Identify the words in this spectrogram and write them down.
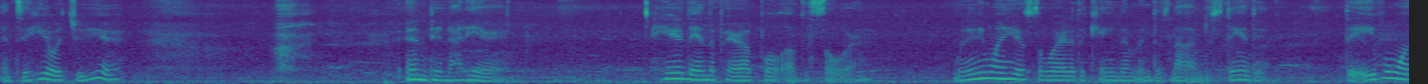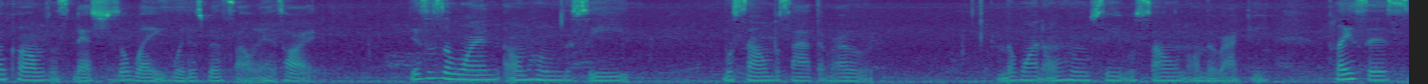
and to hear what you hear and did not hear it. Hear then the parable of the sower. When anyone hears the word of the kingdom and does not understand it, the evil one comes and snatches away what has been sown in his heart. This is the one on whom the seed was sown beside the road, the one on whom seed was sown on the rocky places,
